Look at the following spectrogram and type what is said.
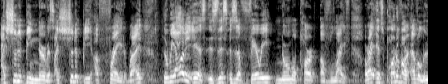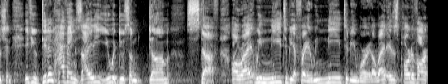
I shouldn't be nervous, I shouldn't be afraid, right? The reality is, is this is a very normal part of life, all right? It's part of our evolution. If you didn't have anxiety, you would do some dumb stuff, all right? We need to be afraid, we need to be worried, all right? It is part of our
